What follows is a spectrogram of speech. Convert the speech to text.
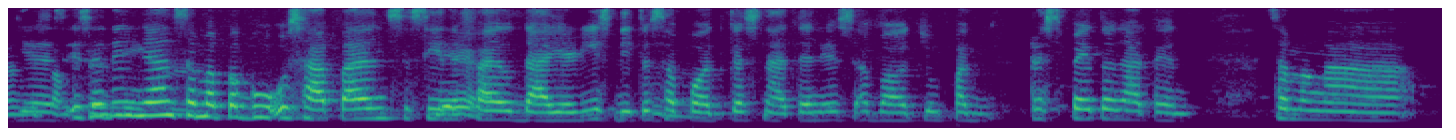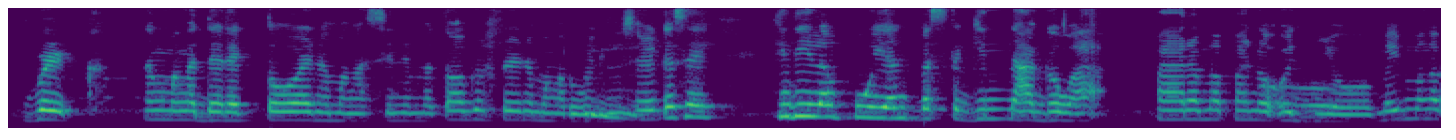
ng Yes, isang isa din yan sa mapag-uusapan sa Cinephile Diaries dito sa podcast natin is about yung pagrespeto natin sa mga work ng mga director, ng mga cinematographer, ng mga producer. Kasi hindi lang po yan basta ginagawa para mapanood Oo. nyo. May mga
